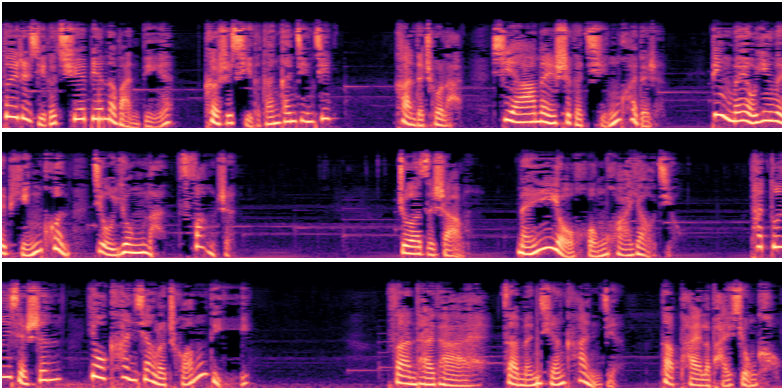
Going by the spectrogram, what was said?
堆着几个缺边的碗碟，可是洗得干干净净，看得出来谢阿妹是个勤快的人，并没有因为贫困就慵懒放任。桌子上没有红花药酒，他蹲下身，又看向了床底。范太太在门前看见，她拍了拍胸口：“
